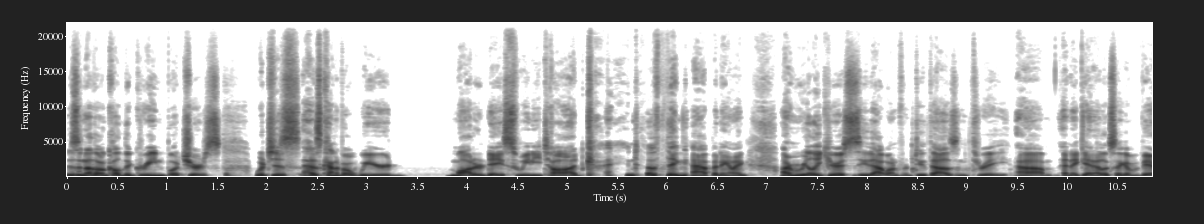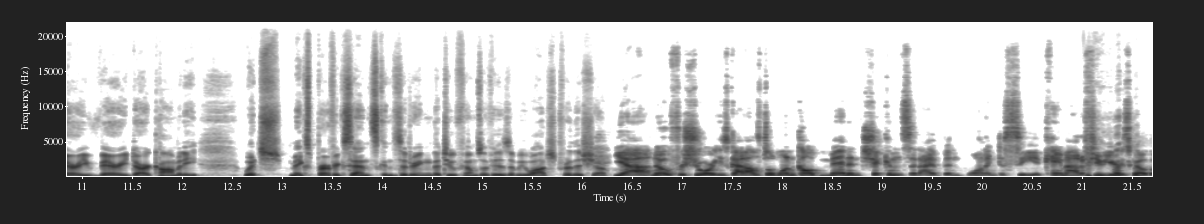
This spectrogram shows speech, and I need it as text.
there's another one called The Green Butchers, which is has kind of a weird modern day Sweeney Todd kind of thing happening. And I, I'm really curious to see that one from 2003. Um, and again, it looks like a very, very dark comedy which makes perfect sense considering the two films of his that we watched for this show. Yeah, no, for sure. He's got also one called Men and Chickens that I've been wanting to see. It came out a few years ago.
